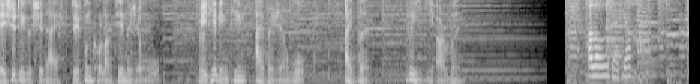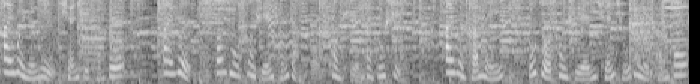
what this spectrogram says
谁是这个时代最风口浪尖的人物？每天聆听爱问人物，爱问为你而问。Hello，大家好，爱问人物全球传播，爱问帮助创始人成长的创始人办公室，爱问传媒辅佐创始人全球定位传播，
